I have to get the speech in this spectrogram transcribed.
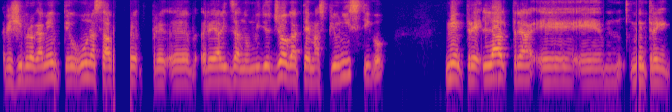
reciprocamente una stava pre, pre, eh, realizzando un videogioco a tema spionistico mentre l'altra, eh, mentre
